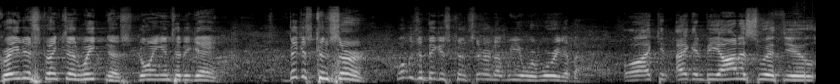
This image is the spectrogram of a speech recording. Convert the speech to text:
Greatest strength and weakness going into the game? Biggest concern? What was the biggest concern that we were worried about? Well, I can, I can be honest with you.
